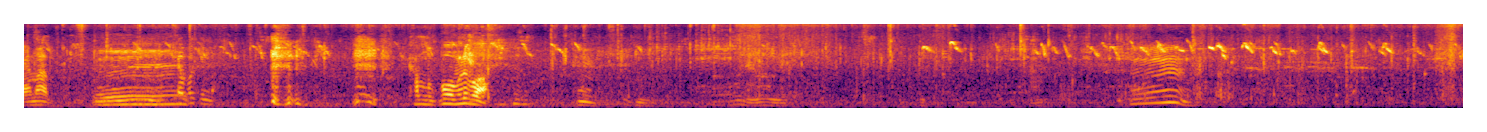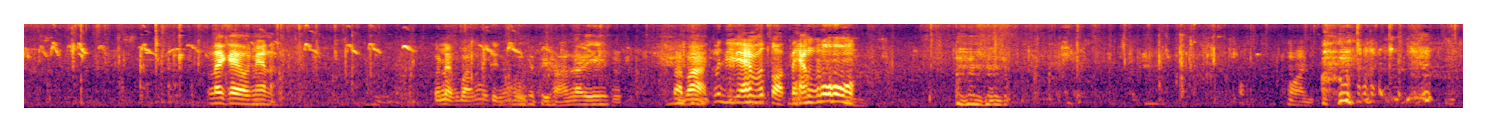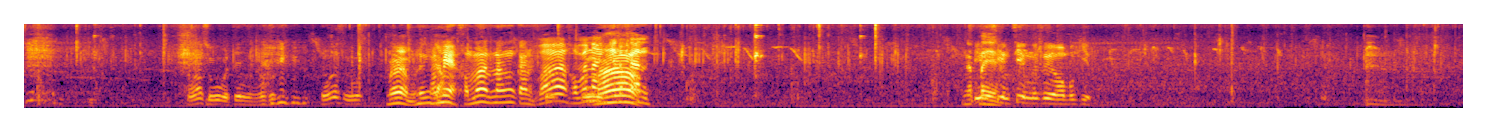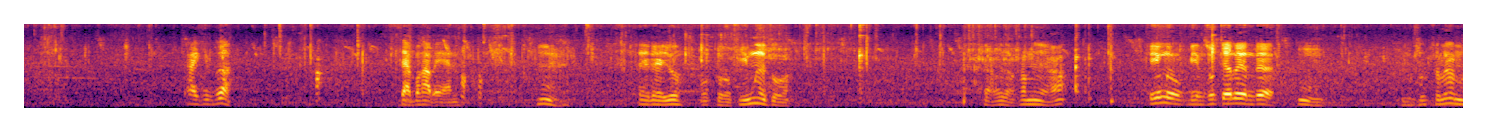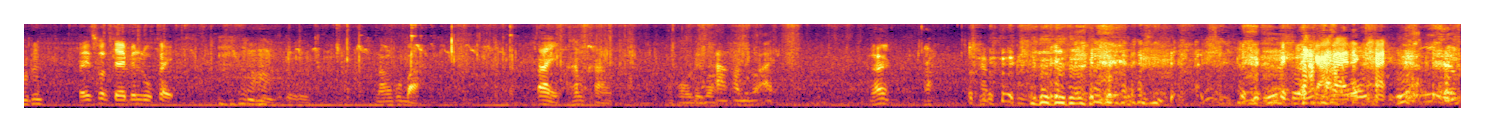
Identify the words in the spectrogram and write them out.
ได้มากอืมก็ไม่กินคำมันโป่งหรือเปล่าอืมอะไรแกออกเนี่ยน่ะตอนแรกกูว่าไม่ถึงผมจะไปหาอะไรแบบว่ามันดีแดงมาตอดแตงโม อนหัวสูบไปที่นี่หัวสูแม่ผมเพิ่งพ่จับ แม่เขามานั่งกันว่าเขามานั่งกินกันนับทีไปมทีมทีมมันคือเอาบุกิดถ่ายคลิปเพื่อแซ่บป่ะครับแอนอืมใส่ได้อยู่โอ้โหฝีมือตัวจะเอาจากคำนี้แล้วทีมมือบีมสุกเจริญเด้ออืม สุดจะเริ่มมาดิใครสนใจเป็นลูกไผ่น้องกูบ่าไอ้ห้ามขังโอ้โหดีว่าทางเขาเรียกว่าไอ้ได้การอะไรได้การ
